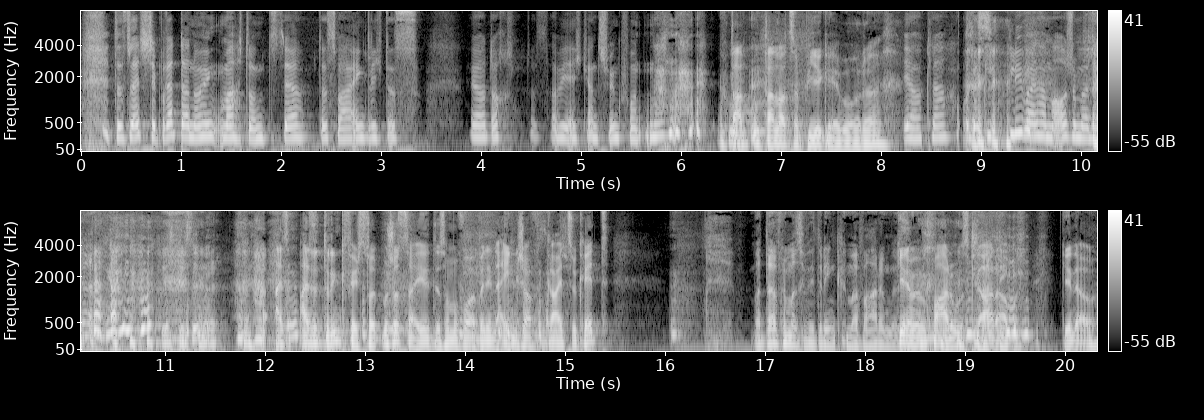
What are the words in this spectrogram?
das letzte Brett da noch hingemacht. Und ja, das war eigentlich das, ja doch, das habe ich echt ganz schön gefunden. Und dann, und dann hat es ein Bier gegeben, oder? Ja, klar. Oder Glühwein haben wir auch schon mal da. Das also, also trinkfest sollte man schon sein. Das haben wir vorher bei den Eigenschaften gar nicht so gehabt. Man darf nicht mal so viel trinken, wenn man fahren muss. Genau, wenn man fahren muss, klar, aber genau.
